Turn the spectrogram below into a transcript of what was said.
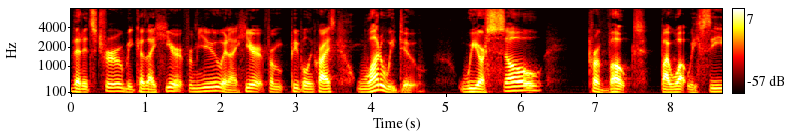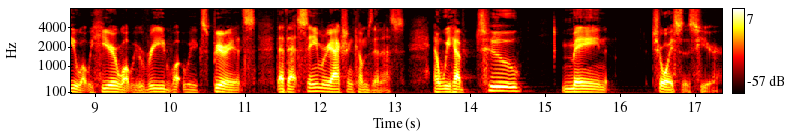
that it's true because I hear it from you and I hear it from people in Christ. What do we do? We are so provoked by what we see, what we hear, what we read, what we experience, that that same reaction comes in us. And we have two main choices here.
